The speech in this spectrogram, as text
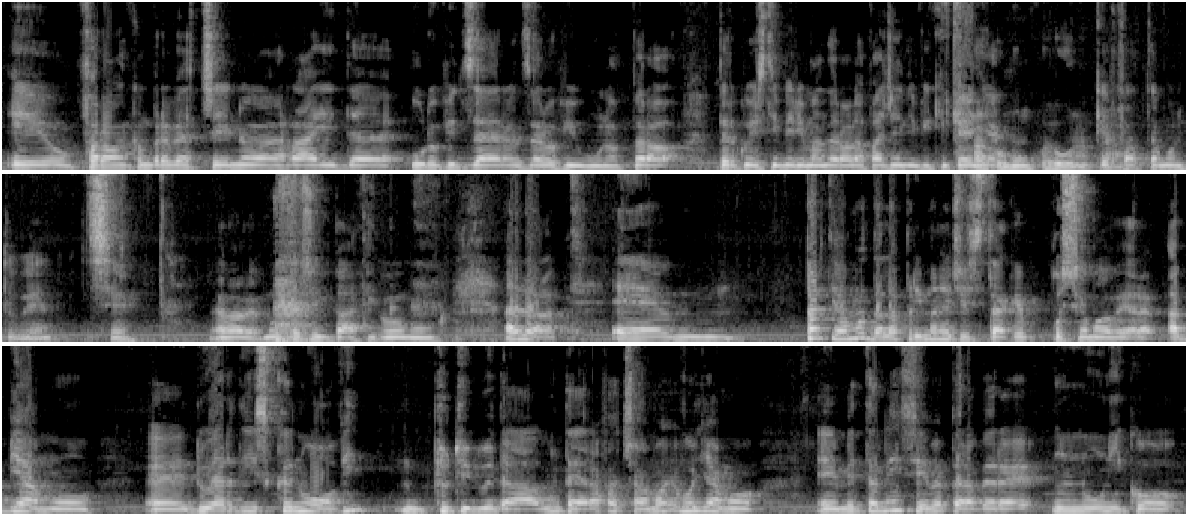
e farò anche un breve accenno al RAID 1 più 0 e 0 più 1, però per questi vi rimanderò alla pagina di Wikipedia. Che fa comunque uno. Che è fatta molto bene, sì. Eh, vabbè, molto simpatico comunque. Allora, ehm, partiamo dalla prima necessità che possiamo avere. Abbiamo eh, due hard disk nuovi, tutti e due da 1 tera facciamo, e vogliamo eh, metterli insieme per avere un unico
